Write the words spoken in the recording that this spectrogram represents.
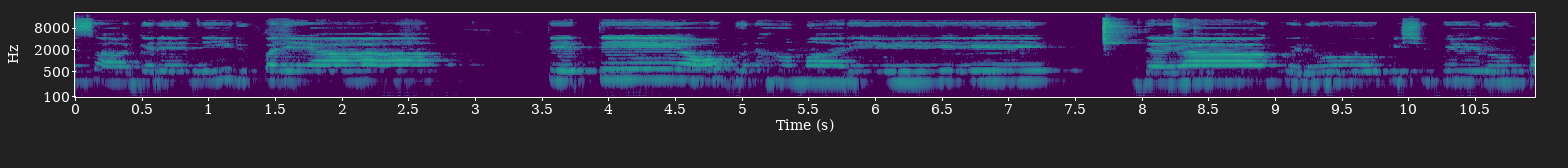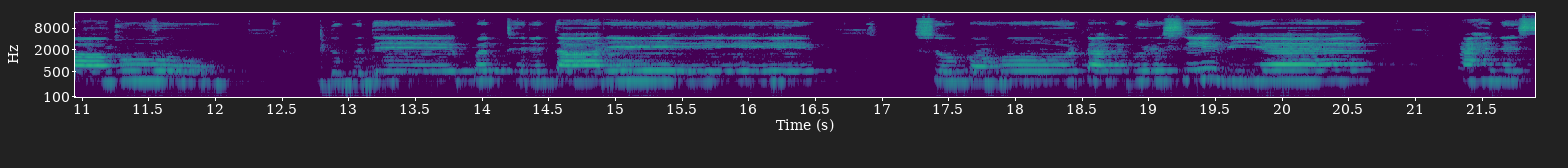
ਸਾਗਰ ਨੀਰ ਭਰਿਆ ਤੇਤੇ ਔਗਣ ਹਮਾਰੇ। ਦਇਆ ਕਰੋ ਕਿਛ ਮੇਰੋ ਪਾਵੋ। ਡੁੱਬਦੇ ਪੱਥਰ ਤਾਰੇ। ਸੋ ਕਹੋ ਟਲ ਗੁਰ ਸੇਵੀਐ। ਅਹਨਸ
